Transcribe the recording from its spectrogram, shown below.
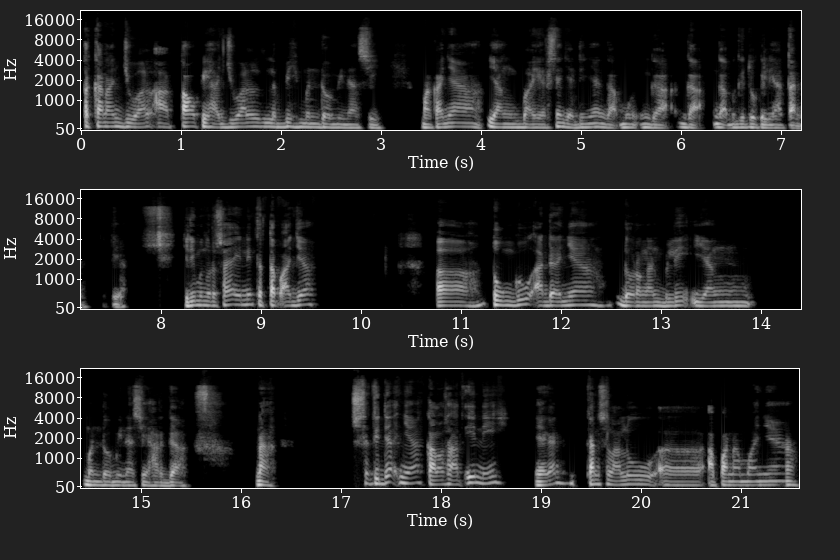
tekanan jual atau pihak jual lebih mendominasi. Makanya yang buyersnya jadinya nggak nggak nggak nggak begitu kelihatan gitu ya. Jadi menurut saya ini tetap aja uh, tunggu adanya dorongan beli yang mendominasi harga. Nah, setidaknya kalau saat ini ya kan? Kan selalu uh, apa namanya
